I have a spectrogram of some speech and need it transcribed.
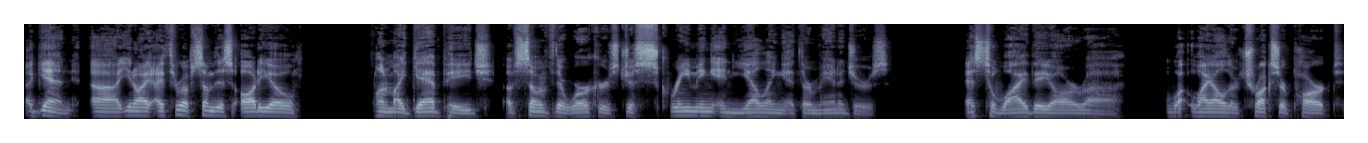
Again, uh, you know, I, I threw up some of this audio on my Gab page of some of their workers just screaming and yelling at their managers as to why they are uh, wh- why all their trucks are parked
